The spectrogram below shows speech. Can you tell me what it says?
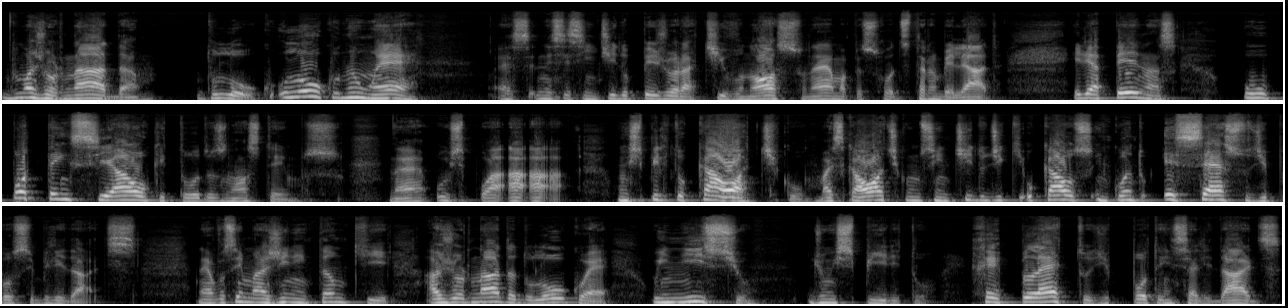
de uma jornada do louco. O louco não é, é nesse sentido pejorativo nosso, né, uma pessoa destrambelhada. Ele é apenas o potencial que todos nós temos, né? O, a, a, um espírito caótico, mas caótico no sentido de que o caos enquanto excesso de possibilidades. Né? Você imagina então que a jornada do louco é o início de um espírito, repleto de potencialidades,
